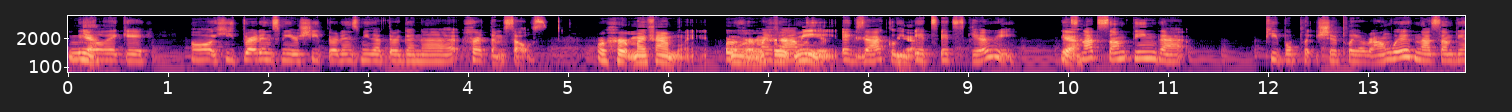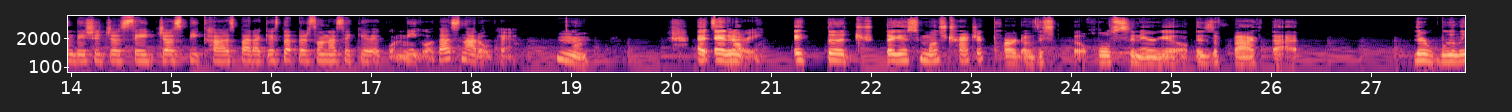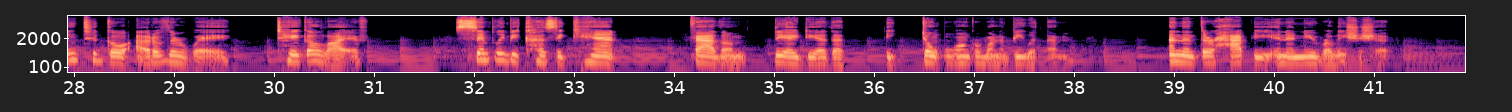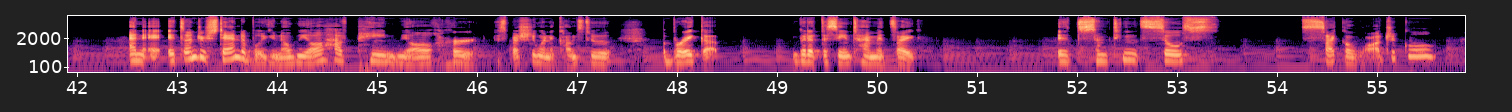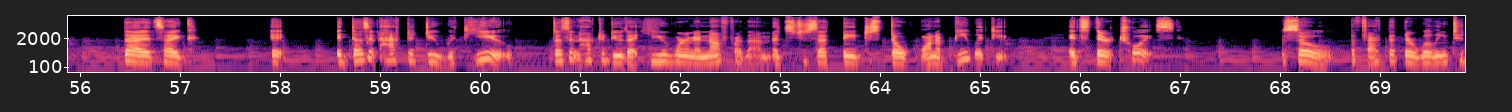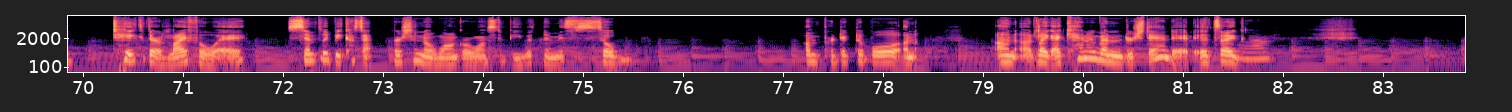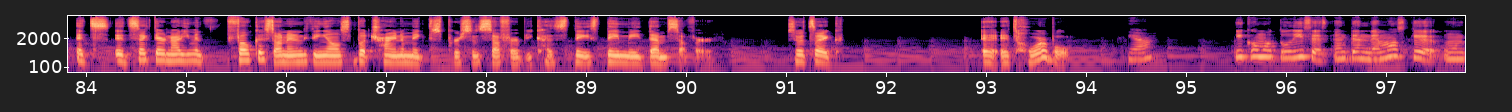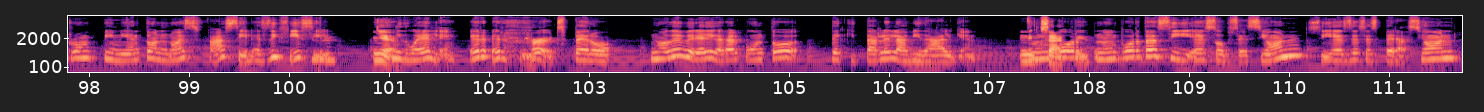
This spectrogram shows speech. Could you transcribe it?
Miedo yeah. de que oh he threatens me or she threatens me that they're gonna hurt themselves or hurt my family or, or hurt my hurt family. Me. Exactly. Yeah. It's it's scary. Yeah. It's not something that people play, should play around with, not something they should just say just because para que esta persona se quede conmigo. That's not okay. No. It's and scary. it the I guess the most tragic part of this whole scenario is the fact that they're willing to go out of their way, take a life, simply because they can't fathom the idea that they don't longer want to be with them. And that they're happy in a new relationship. And it's understandable you know we all have pain we all hurt especially when it comes to a breakup. But at the same time it's like it's something so psychological that it's like it it doesn't have to do with you doesn't have to do that you weren't enough for them it's just that they just don't want to be with you it's their choice so the fact that they're willing to take their life away simply because that person no longer wants to be with them is so unpredictable and un, un, like I can't even understand it. It's like yeah. it's it's like they're not even focused on anything else but trying to make this person suffer because they they made them suffer. So it's like it, it's horrible. Yeah. Y como tú dices, entendemos que un rompimiento no es fácil, es difícil. Mm-hmm. Yeah. Y duele. It, it hurts, pero no debería llegar al punto de quitarle la vida a alguien. Exactly. No, no importa si es obsesión, si es desesperación,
